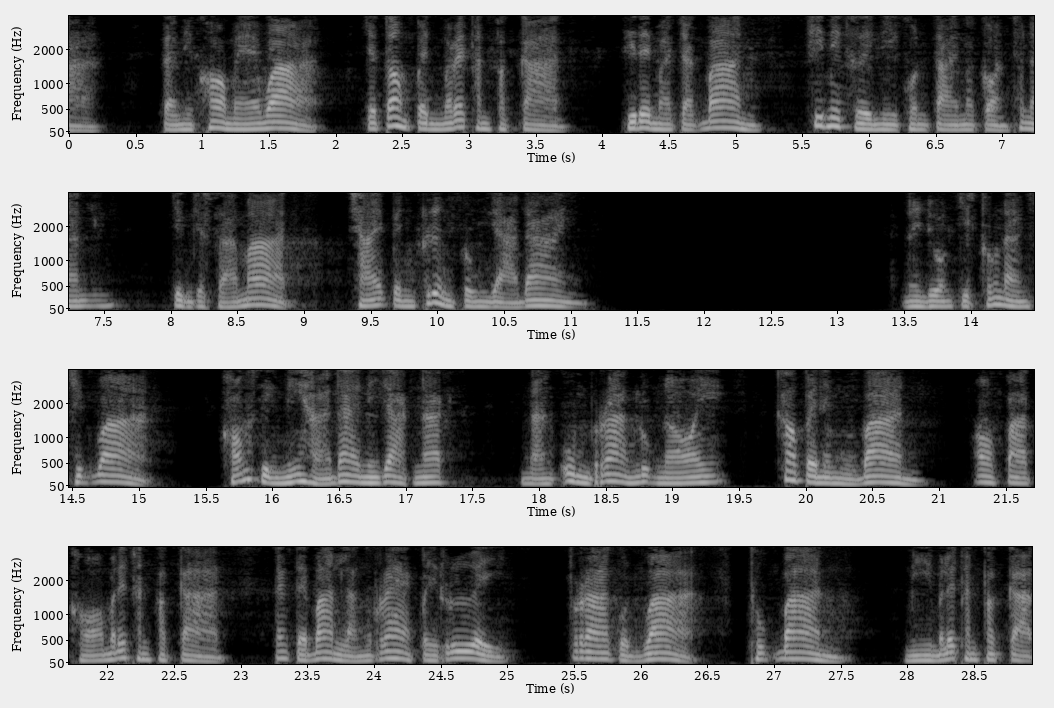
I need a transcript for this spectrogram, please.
า แต่มีข้อแม้ว่าจะต้องเป็นเมล็ดพันธุ์ผักกาด ที่ได้มาจากบ้านที่ไม่เคยมีคนตายมาก่อนเท่านั้น จึงจะสามารถใช้เป็นเครื่องปรุงยาได้ ในดวงจิตของนางคิดว่า ของสิ่งนี้หาได้ไม่ยากนัก นางอุ้มร่างลูกน้อย เข้าไปในหมู่บ้าน ออกปากขอเมล็ดพันธุ์ผักกาดตั้งแต่บ้านหลังแรกไปเรื่อย ปรากฏว่า ทุกบ้านมีเมล็ดพันธุ์ผักกาด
